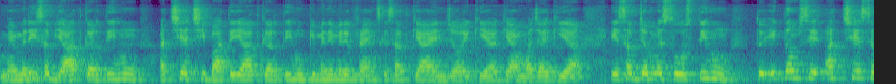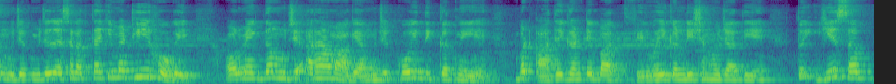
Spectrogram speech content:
मेमोरी सब याद करती हूँ अच्छी अच्छी बातें याद करती हूँ कि मैंने मेरे फ्रेंड्स के साथ क्या इन्जॉय किया, क्या मज़ा किया, ये सब जब मैं सोचती हूँ तो एकदम से अच्छे से मुझे मुझे ऐसा लगता है कि मैं ठीक हो गई। और मैं एकदम मुझे आराम आ गया मुझे कोई दिक्कत नहीं है। बट आधे घंटे बाद फिर वही कंडीशन हो जाती है। तो ये सब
